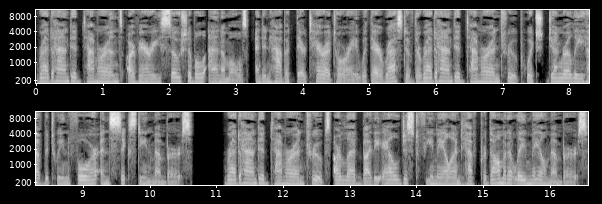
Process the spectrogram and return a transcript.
Red-handed tamarins are very sociable animals and inhabit their territory with their rest of the red-handed tamarin troop which generally have between 4 and 16 members. Red-handed tamarin troops are led by the eldest female and have predominantly male members.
